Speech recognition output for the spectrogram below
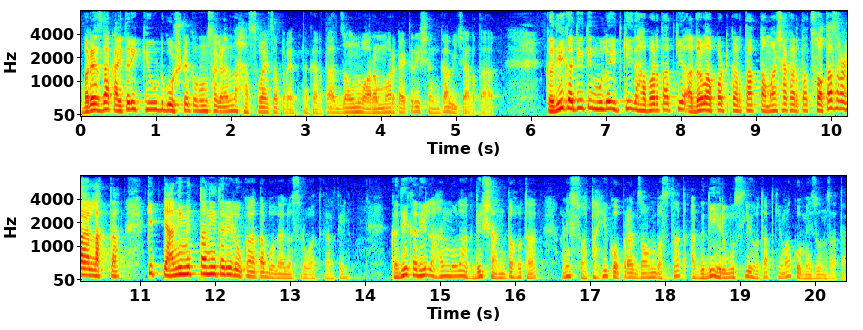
बऱ्याचदा काहीतरी क्यूट गोष्ट करून सगळ्यांना हसवायचा प्रयत्न करतात जाऊन वारंवार काहीतरी शंका विचारतात. कधी कधी ती मुलं इतकी घाबरतात की अदळअपट करतात तमाशा करतात स्वतःच रडायला लागतात की त्यानिमित्ताने तरी लोक आता बोलायला सुरुवात करतील. कधी कधी लहान मुलं अगदी शांत होतात आणि स्वतःही कोपऱ्यात जाऊन बसतात अगदी हिरमुसली होतात किंवा कोमेजून जातात.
